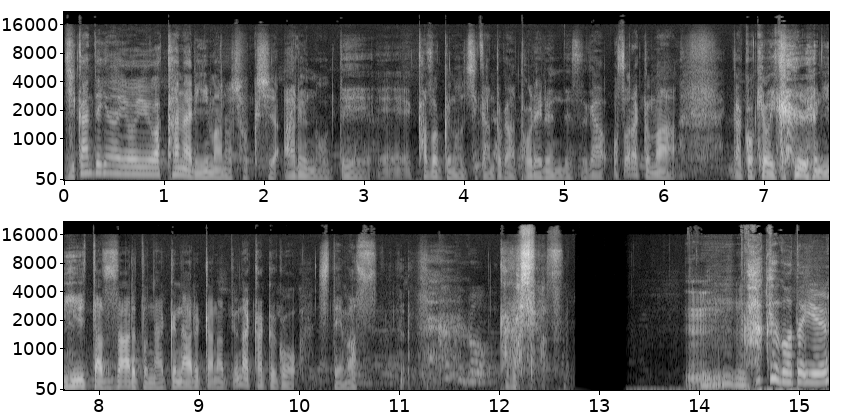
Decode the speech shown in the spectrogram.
時間的な余裕はかなり今の職種あるので、えー家族の時間とかは取れるんですがおそらくまあ学校教育に携わるとなくなるかなっていうのは覚悟してます。覚悟してますうん。覚悟という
